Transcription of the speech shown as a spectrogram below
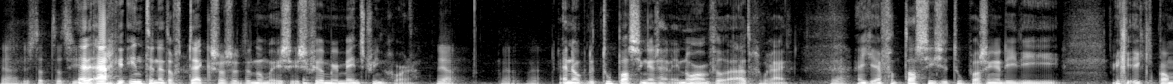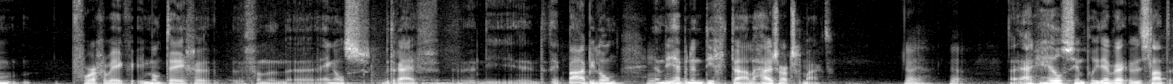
ja dus dat, dat zie je. Eigenlijk internet of tech, zoals we het noemen, is, is veel meer mainstream geworden. Ja. ja, ja. En ook de toepassingen zijn enorm veel uitgebreid. Ja. Weet je, en fantastische toepassingen die... die ik, ik kwam vorige week iemand tegen van een uh, Engels bedrijf, uh, die, uh, dat heet Babylon. En die hebben een digitale huisarts gemaakt. Ja, ja, ja. Eigenlijk een heel simpel idee. Het slaat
